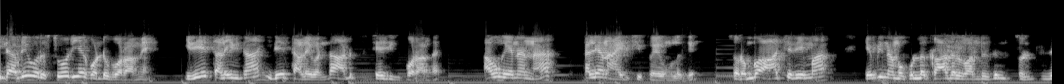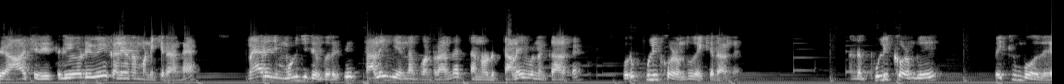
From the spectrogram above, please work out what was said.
இது அப்படியே ஒரு ஸ்டோரியா கொண்டு போறாமே. இதே தலைவி தான் இதே தலைவன் தான் அடுத்த ஸ்டேஜுக்கு போறாங்க. அவங்க என்னன்னா கல்யாணம் ஆயிடுச்சு இப்போ இவங்களுக்கு. ஸோ ரொம்ப ஆச்சரியமா எப்படி நமக்குள்ள காதல் வந்ததுன்னு சொல்லிட்டு ஆச்சரியத்திலையோடவே கல்யாணம் பண்ணிக்கிறாங்க. மேரேஜ் முடிஞ்சிட்ட பிறகு தலைவி என்ன பண்றாங்க? தன்னோட தலைவனுக்காக ஒரு புளிக்குழம்பு வைக்கிறாங்க. அந்த புளிக்குழம்பு வைக்கும்போது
